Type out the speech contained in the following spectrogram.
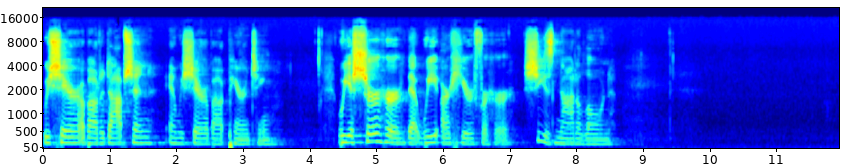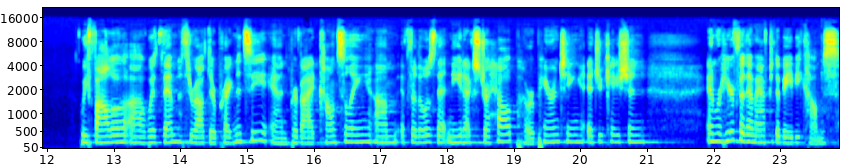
We share about adoption and we share about parenting. We assure her that we are here for her. She is not alone. We follow uh, with them throughout their pregnancy and provide counseling um, for those that need extra help or parenting education. And we're here for them after the baby comes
